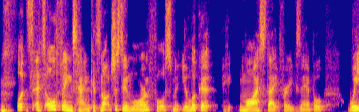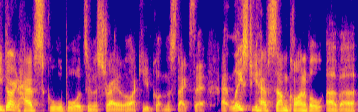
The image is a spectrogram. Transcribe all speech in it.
Well, it's, it's all things, Hank. It's not just in law enforcement. You look at my state, for example, we don't have school boards in Australia like you've got in the States there. At least you have some kind of a, of a,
